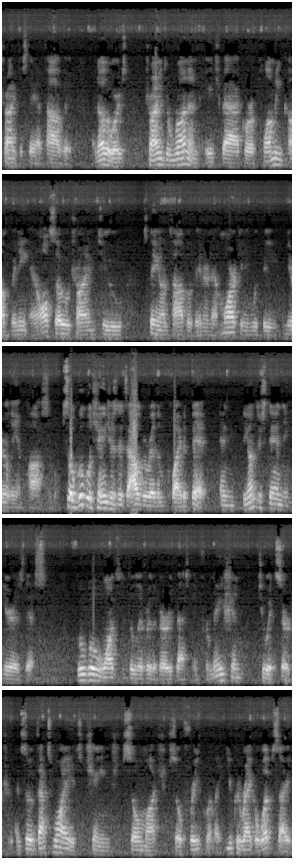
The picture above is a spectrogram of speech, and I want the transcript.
trying to stay on top of it. In other words, trying to run an HVAC or a plumbing company and also trying to stay on top of internet marketing would be nearly impossible. So Google changes its algorithm quite a bit. And the understanding here is this. Google wants to deliver the very best information to its searchers. And so that's why it's changed so much so frequently. You could rank a website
